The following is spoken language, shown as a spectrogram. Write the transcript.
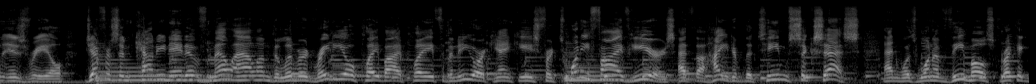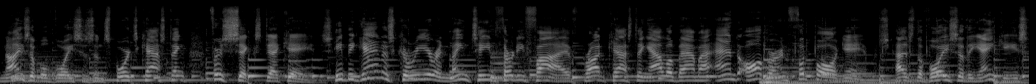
Allen Israel, Jefferson County native Mel Allen delivered radio play by play for the New York Yankees for 25 years at the height of the team's success and was one of the most recognizable voices in sportscasting for six decades. He began his career in 1935 broadcasting Alabama and Auburn football games. As the voice of the Yankees,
